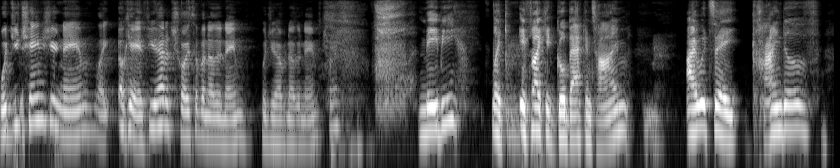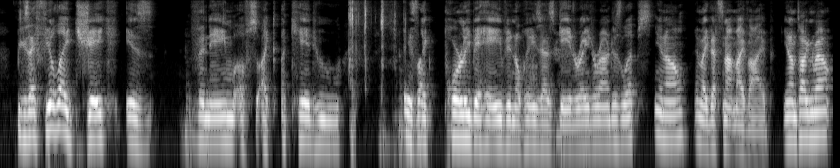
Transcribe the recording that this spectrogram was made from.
Would you change your name? Like, okay, if you had a choice of another name, would you have another name choice? maybe like if I could go back in time, I would say kind of because I feel like Jake is the name of like a kid who is like poorly behaved and always has Gatorade around his lips, you know, and like that's not my vibe. You know what I'm talking about?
